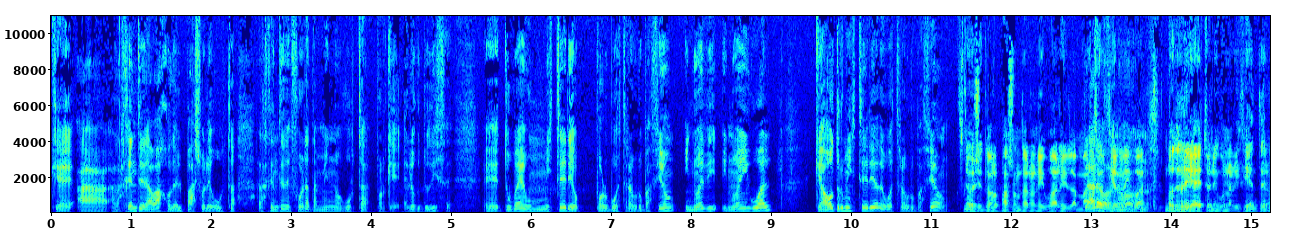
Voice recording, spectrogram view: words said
que a, a, la gente de abajo del paso le gusta, a la gente de fuera también nos gusta, porque es lo que tú dices. Eh, tú ves un misterio por vuestra agrupación y no es, y no es igual que a otro misterio de vuestra agrupación. No, si todos los pasos andaron igual y las marchas claro, hicieron no, igual, no, no tendría esto ningún aliciente, ¿no?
